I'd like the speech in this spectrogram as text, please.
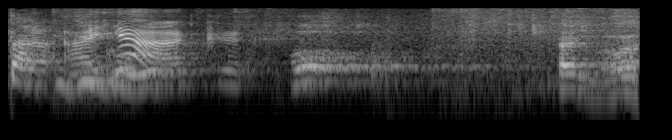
Tak, A jak? Ecco,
